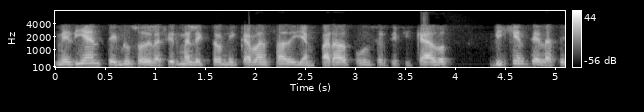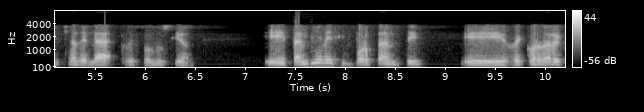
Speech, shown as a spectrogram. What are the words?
mediante el uso de la firma electrónica avanzada y amparado por un certificado vigente a la fecha de la resolución. Eh, también es importante eh, recordar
